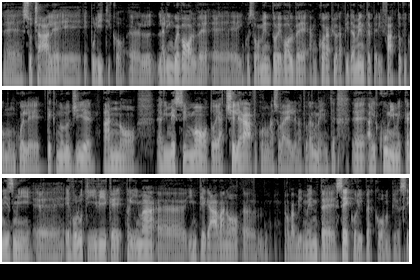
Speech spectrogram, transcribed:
eh, sociale e, e politico. Eh, la lingua evolve, eh, in questo momento evolve ancora più rapidamente per il fatto che comunque le tecnologie hanno rimesso in moto e accelerato con una sola L naturalmente eh, alcuni meccanismi eh, evolutivi che prima eh, impiegavano probabilmente secoli per compiersi.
